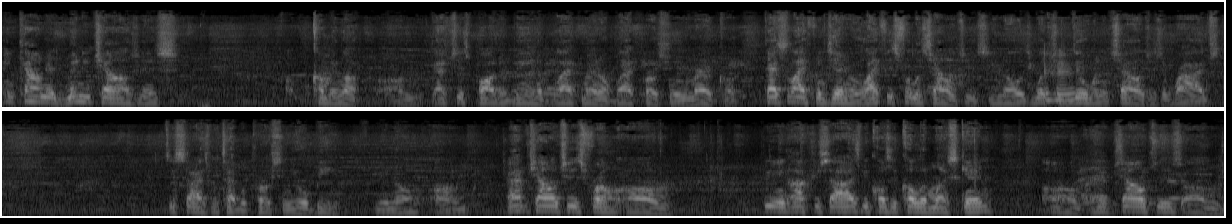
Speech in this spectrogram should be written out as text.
encountered many challenges coming up. Um, that's just part of being a black man or black person in America. That's life in general. Life is full of challenges. You know, it's what you do when the challenges arrives decides what type of person you'll be. You know, um, I have challenges from um, being ostracized because of the color of my skin. Um, I have challenges. Um,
